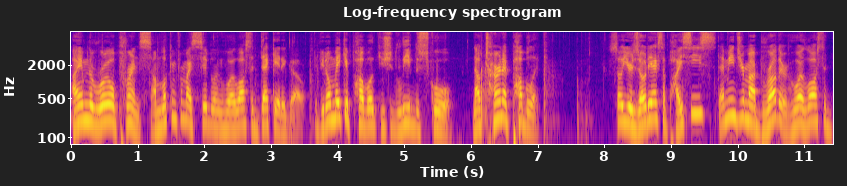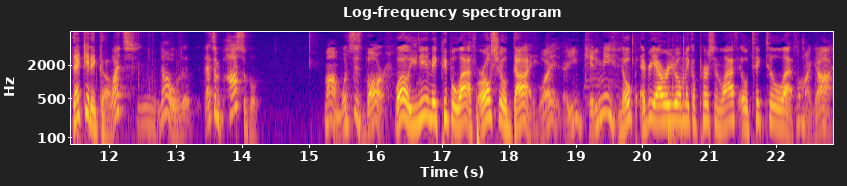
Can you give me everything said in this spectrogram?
I am the royal prince. I'm looking for my sibling who I lost a decade ago. If you don't make it public, you should leave the school. Now turn it public. So your zodiac's a Pisces? That means you're my brother who I lost a decade ago. What? No, that's impossible. Mom, what's this bar? Well, you need to make people laugh or else you'll die. What? Are you kidding me? Nope, every hour you don't make a person laugh, it'll tick to the left. Oh my god.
